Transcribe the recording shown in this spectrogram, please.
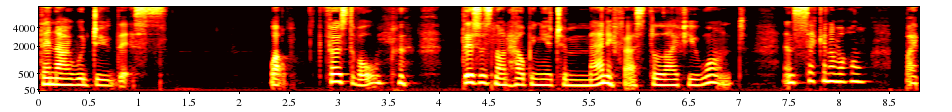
then I would do this. Well, first of all, this is not helping you to manifest the life you want. And second of all, by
